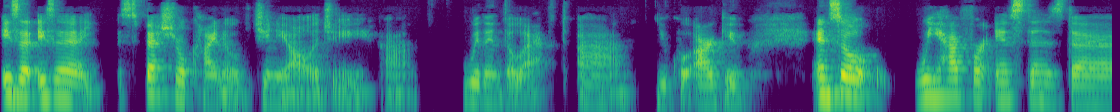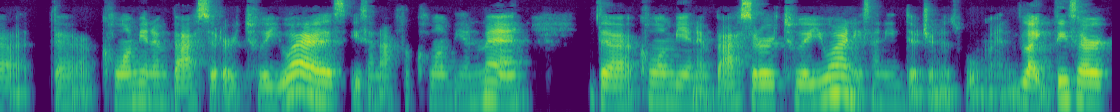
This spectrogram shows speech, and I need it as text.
is a is a special kind of genealogy uh, within the left. Uh, you could argue, and so we have, for instance, the the Colombian ambassador to the U.S. is an Afro-Colombian man. The Colombian ambassador to the UN is an indigenous woman. Like these are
